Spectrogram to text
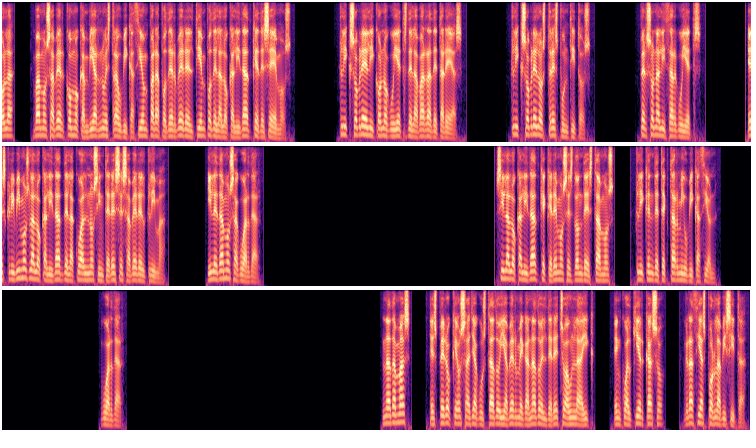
Hola, vamos a ver cómo cambiar nuestra ubicación para poder ver el tiempo de la localidad que deseemos. Clic sobre el icono Widgets de la barra de tareas. Clic sobre los tres puntitos. Personalizar widgets. Escribimos la localidad de la cual nos interese saber el clima. Y le damos a guardar. Si la localidad que queremos es donde estamos, clic en detectar mi ubicación. Guardar. Nada más, espero que os haya gustado y haberme ganado el derecho a un like, en cualquier caso, gracias por la visita.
